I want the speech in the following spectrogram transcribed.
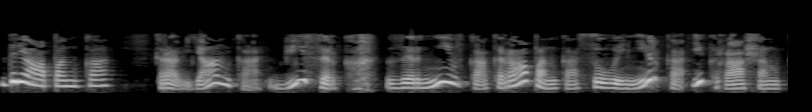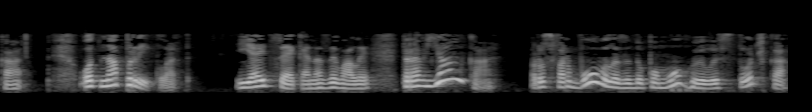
дряпанка, трав'янка, бісерка, зернівка, крапанка, сувенірка і крашанка. От, наприклад, яйце, яке називали трав'янка, розфарбовували за допомогою листочка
